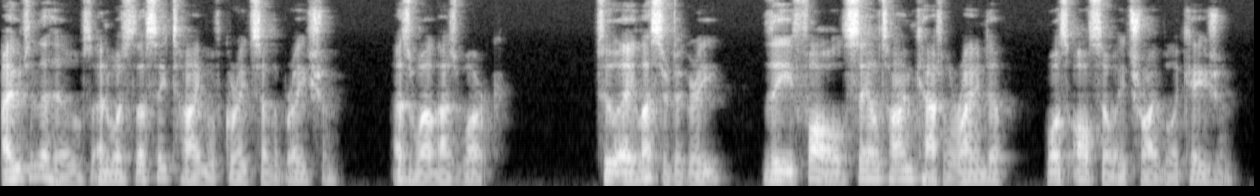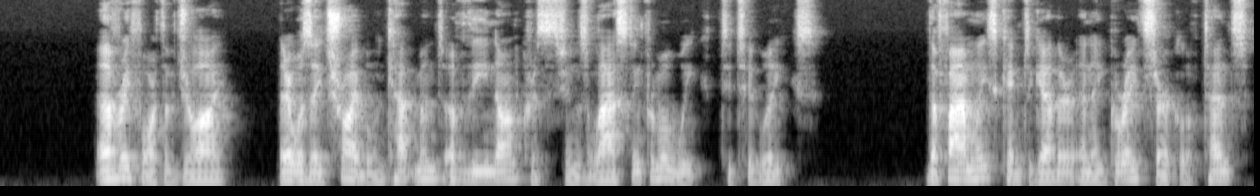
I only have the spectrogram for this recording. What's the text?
out in the hills and was thus a time of great celebration, as well as work. To a lesser degree, the fall sale time cattle roundup was also a tribal occasion. Every 4th of July, there was a tribal encampment of the non Christians lasting from a week to two weeks. The families came together in a great circle of tents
